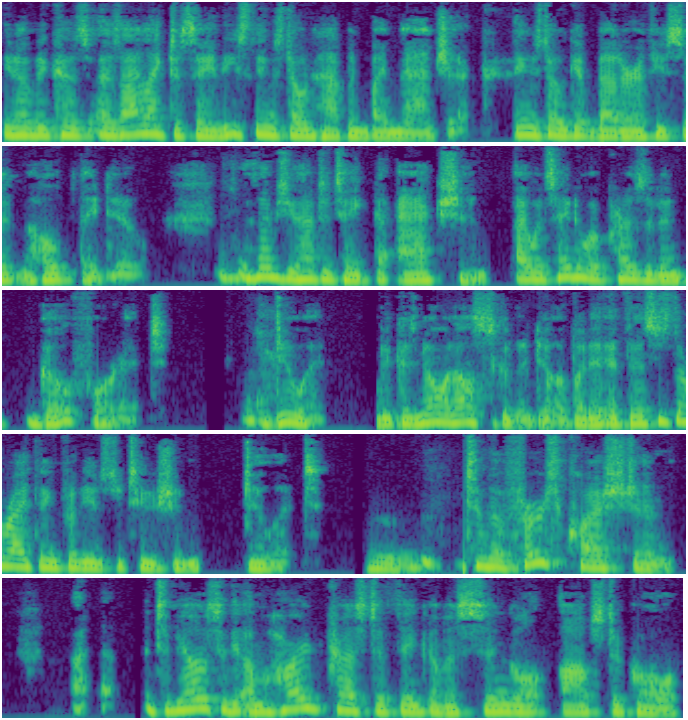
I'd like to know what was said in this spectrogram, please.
You know, because as I like to say, these things don't happen by magic. Things don't get better if you sit and hope they do. Sometimes you have to take the action. I would say to a president, go for it. Yeah. Do it because no one else is going to do it. But if this is the right thing for the institution, do it. Hmm. To the first question, to be honest with you, I'm hard pressed to think of a single obstacle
